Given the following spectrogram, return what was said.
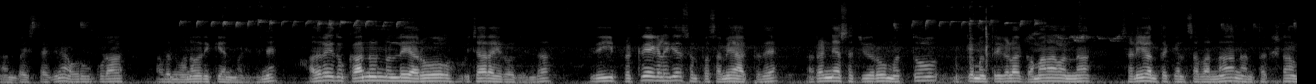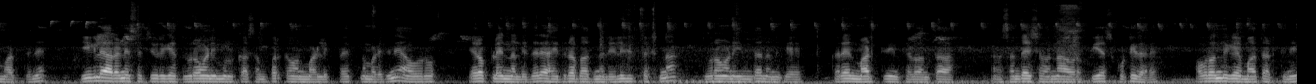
ನಾನು ಬಯಸ್ತಾ ಇದ್ದೀನಿ. ಅವರಿಗೂ ಕೂಡ ಅದನ್ನು ಮನವರಿಕೆಯನ್ನು ಮಾಡಿದ್ದೀನಿ. ಆದರೆ ಇದು ಕಾನೂನಿನಲ್ಲಿ ಯಾರೋ ವಿಚಾರ ಇರೋದ್ರಿಂದ ಇದು ಈ ಪ್ರಕ್ರಿಯೆಗಳಿಗೆ ಸ್ವಲ್ಪ ಸಮಯ ಆಗ್ತದೆ. ಅರಣ್ಯ ಸಚಿವರು ಮತ್ತು ಮುಖ್ಯಮಂತ್ರಿಗಳ ಗಮನವನ್ನು ಸೆಳೆಯುವಂಥ ಕೆಲಸವನ್ನು ನಾನು ತಕ್ಷಣ ಮಾಡ್ತೇನೆ. ಈಗಲೇ ಅರಣ್ಯ ಸಚಿವರಿಗೆ ದೂರವಾಣಿ ಮೂಲಕ ಸಂಪರ್ಕವನ್ನು ಮಾಡಲಿಕ್ಕೆ ಪ್ರಯತ್ನ ಮಾಡಿದ್ದೀನಿ. ಅವರು ಏರೋಪ್ಲೇನ್ನಲ್ಲಿದ್ದಾರೆ. ಹೈದರಾಬಾದ್ನಲ್ಲಿ ಇಳಿದಿದ ತಕ್ಷಣ ದೂರವಾಣಿಯಿಂದ ನನಗೆ ಕರೆಯನ್ನು ಮಾಡ್ತೀನಿ ಅಂತ ಹೇಳುವಂಥ ಸಂದೇಶವನ್ನು ಅವರ ಪಿ ಎಸ್ ಕೊಟ್ಟಿದ್ದಾರೆ. ಅವರೊಂದಿಗೆ ಮಾತಾಡ್ತೀನಿ.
